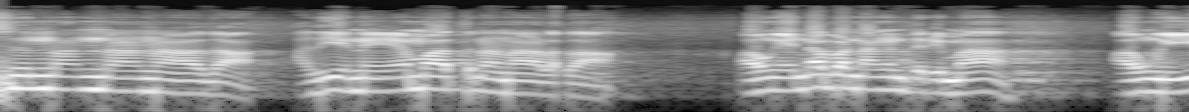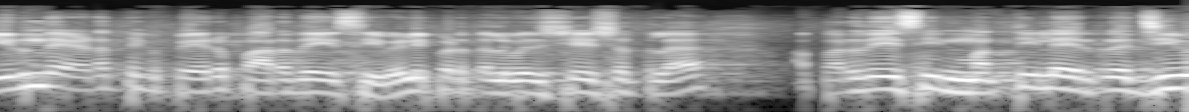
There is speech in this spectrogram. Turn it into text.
சொன்னனால தான் அது என்னை ஏமாத்தினால தான் அவங்க என்ன பண்ணாங்கன்னு தெரியுமா? அவங்க இருந்த இடத்துக்கு பேர் பரதேசி. வெளிப்படுத்தல் விசேஷத்தில் பரதேசியின் மத்தியில் இருக்கிற ஜீவ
